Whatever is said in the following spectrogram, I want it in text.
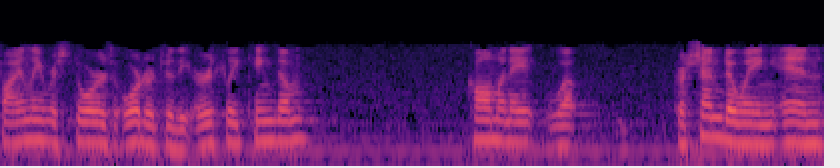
finally restores order to the earthly kingdom, culminate what crescendoing in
